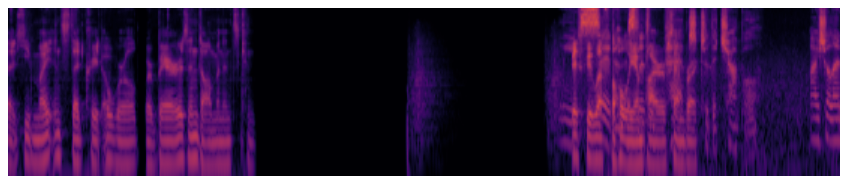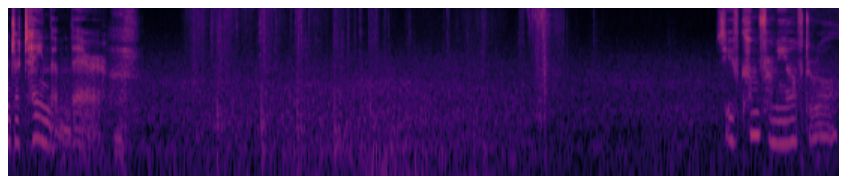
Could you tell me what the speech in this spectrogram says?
that he might instead create a world where bearers and dominants can Lead Basically left the and Holy Empire of pet Sanbreque. to the chapel. I shall entertain them there. So you've come for me after all.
